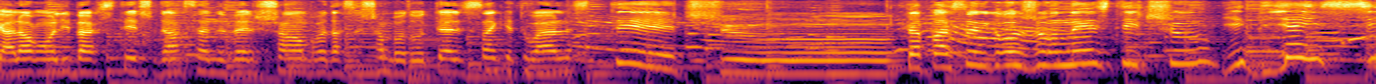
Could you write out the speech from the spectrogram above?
Alors, on libère Stitch dans sa nouvelle chambre, dans sa chambre d'hôtel 5 étoiles. Stitchou! T'as passé une grosse journée, Stitchou? Il est bien ici,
